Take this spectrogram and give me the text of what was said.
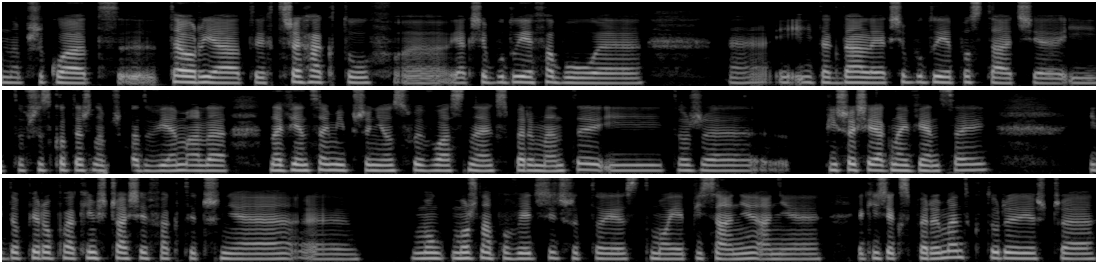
na przykład y, teoria tych trzech aktów, y, jak się buduje fabułę y, i, i tak dalej, jak się buduje postacie i to wszystko też na przykład wiem, ale najwięcej mi przyniosły własne eksperymenty i to, że pisze się jak najwięcej i dopiero po jakimś czasie faktycznie mo można powiedzieć, że to jest moje pisanie, a nie jakiś eksperyment, który jeszcze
